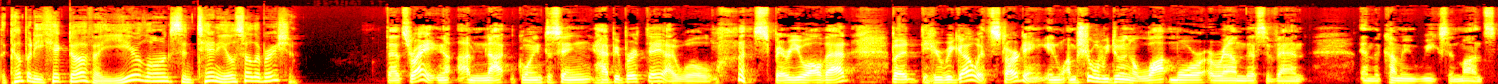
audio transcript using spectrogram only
the company kicked off a year-long centennial celebration. That's right. I'm not going to sing happy birthday. I will spare you all that. But here we go. It's starting. And I'm sure we'll be doing a lot more around this event in the coming weeks and months.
